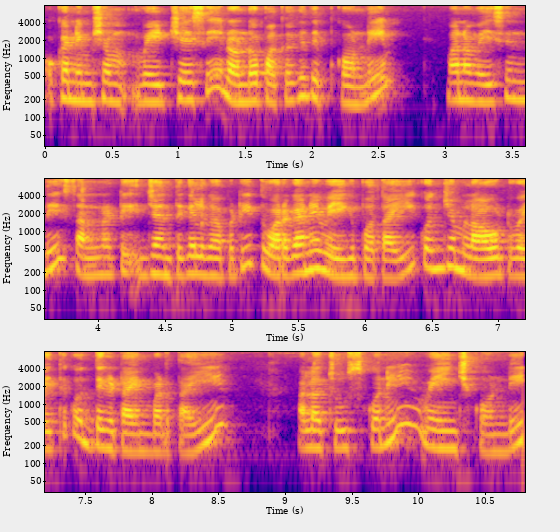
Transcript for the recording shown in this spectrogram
ఒక నిమిషం వెయిట్ చేసి రెండో పక్కకి తిప్పుకోండి. మనం వేసింది సన్నటి జంతికలు కాబట్టి త్వరగానే వేగిపోతాయి. కొంచెం లావుట్ అయితే కొద్దిగా టైం పడతాయి. అలా చూసుకొని వేయించుకోండి.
